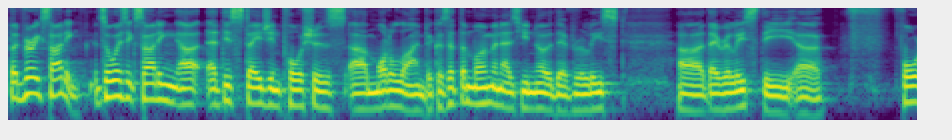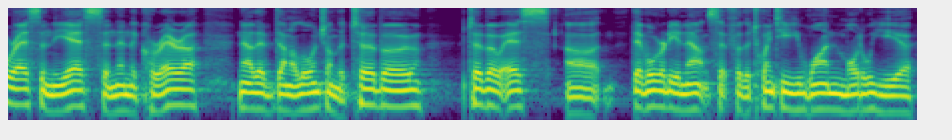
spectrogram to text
but very exciting. It's always exciting uh, at this stage in Porsche's uh, model line because at the moment, as you know, they've released uh, they released the 4S uh, and the S, and then the Carrera. Now they've done a launch on the Turbo, Turbo S. Uh, they've already announced that for the 21 model year,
